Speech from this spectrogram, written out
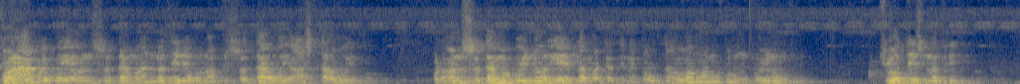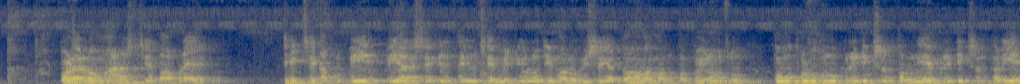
પણ આપણે કોઈ અંધશ્રદ્ધામાં નથી રહેવાનું. આપણી શ્રદ્ધા હોય, આસ્થા હોય. પણ અંધશ્રદ્ધામાં કોઈ ન રહે એટલા માટે તેને કહું કે હવામાન ઉપર હું ભણ્યો છું. જ્યોતિષ નથી. ભણેલો માણસ છે તો આપણે ઠીક છે કે આપણું બી બીઆરએસ એગ્રી થયું છે મેટિયોલોજી મારો વિષય હતો, હવામાન ઉપર ભણ્યો છું, તો હું થોડું ઘણું પ્રિડિક્શન કરું એ પ્રિડિક્શન કરીએ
